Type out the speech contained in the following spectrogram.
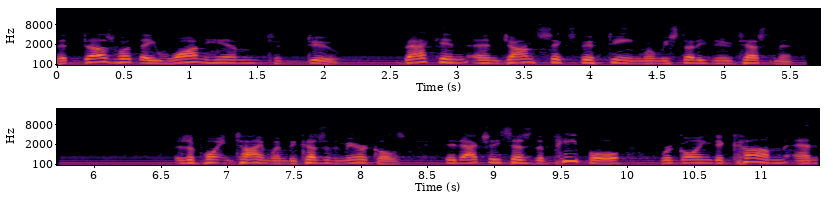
that does what they want him to do. Back in, in John 6 15, when we studied the New Testament, there's a point in time when, because of the miracles, it actually says the people were going to come and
